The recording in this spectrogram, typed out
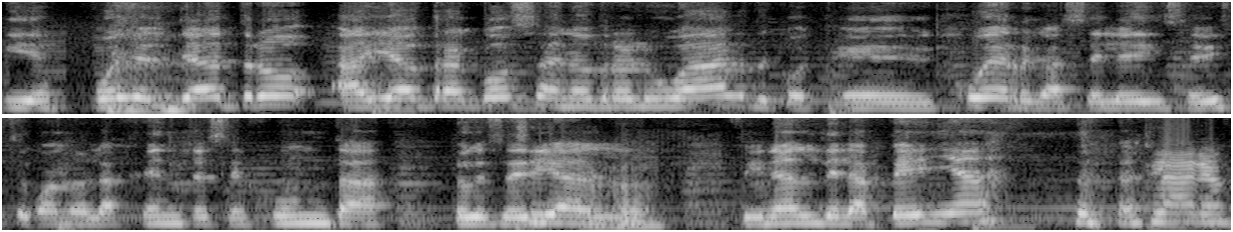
y después del teatro hay otra cosa en otro lugar, eh, juerga se le dice, ¿viste? Cuando la gente se junta, lo que sería Sí. el Ajá. final de la peña. Claro.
